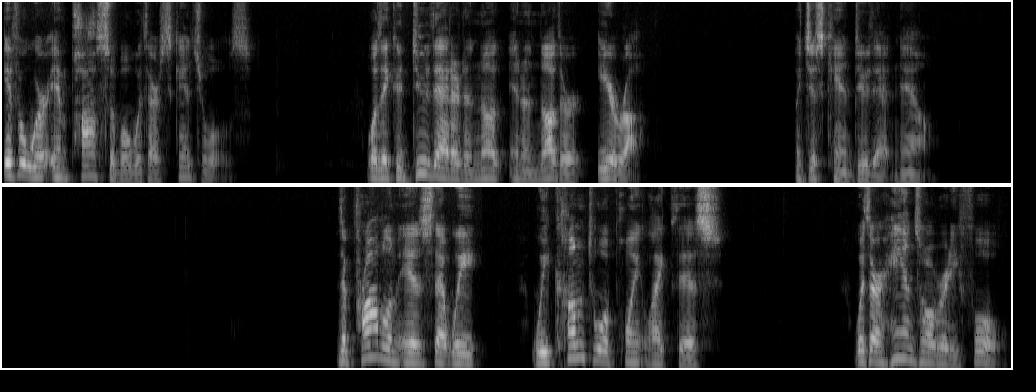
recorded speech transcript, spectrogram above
if it were impossible with our schedules. Well, they could do that at another, in another era. I just can't do that now. The problem is that we, we come to a point like this with our hands already full.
